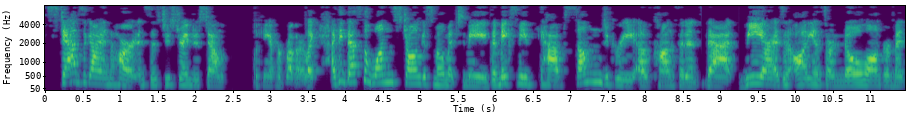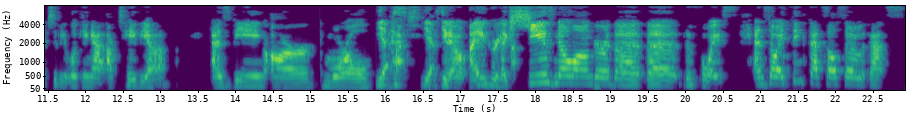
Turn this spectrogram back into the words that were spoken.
stabs a guy in the heart and says, jus drein, jus daun, looking at her brother. Like, I think that's the one strongest moment to me that makes me have some degree of confidence that we are, as an audience, are no longer meant to be looking at Octavia as being our moral Yes. pet. Yes. You know, I agree. like she is no longer the the the voice and so i think that's also that's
